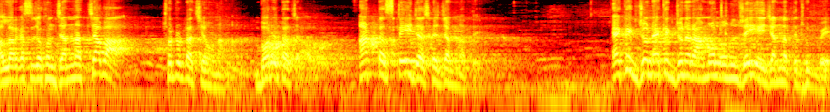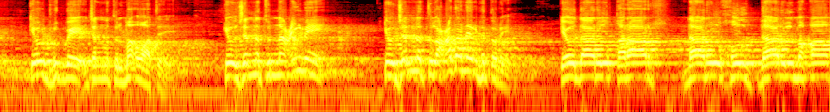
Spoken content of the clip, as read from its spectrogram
আল্লাহর কাছে যখন জান্নাত চাবা, ছোটটা চেও না, বড়টা চাও। আটটা স্টেজ আছে জান্নাতে। এক একজন এক একজনের আমল অনুযায়ী এই জান্নাতে ঢুকবে। কেউ ঢুকবে জান্নাতুল মাওয়াতে, কেউ জান্নাতুল নাইমে কেউ জান্নাতুল আদানের ভেতরে, কেউ দারুল কারার, দারুল খুলদ, দারুল মাকাম,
